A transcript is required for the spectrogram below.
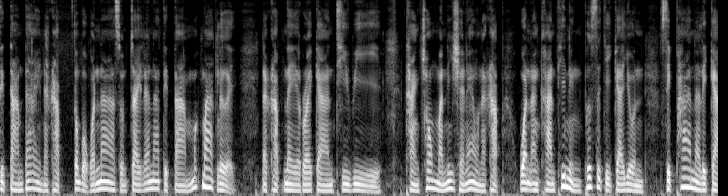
ติดตามได้นะครับ ต้องบอกว่าน่าสนใจและน่าติดตามมาก ๆ เลยนะครับ ในรายการทีวี ทางช่อง Money Channel นะครับ วันอังคารที่ 1 พฤศจิกายน 15 นาฬิกา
